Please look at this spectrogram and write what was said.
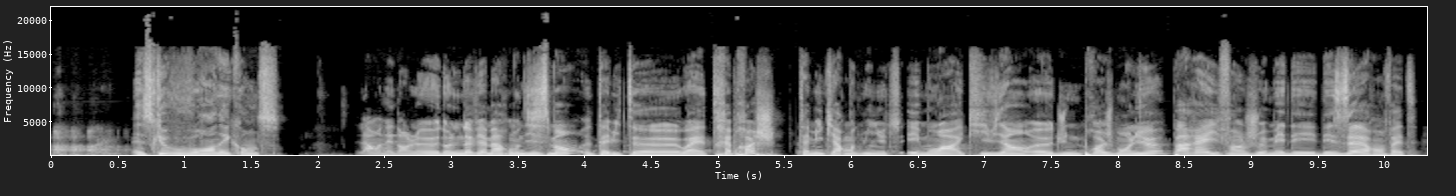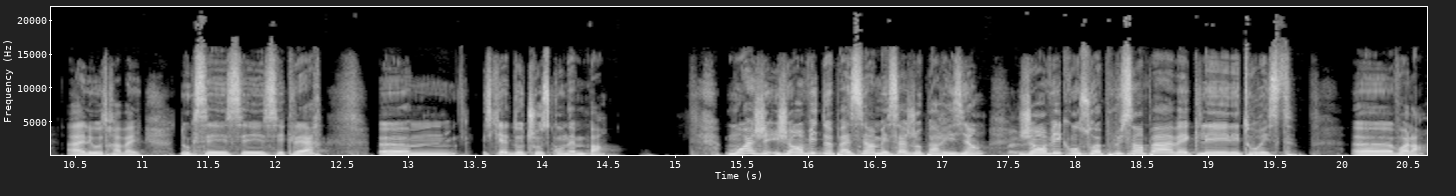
Est-ce que vous vous rendez compte? Là, on est dans le, dans le 9e arrondissement. Tu habites euh, ouais, très proche. Tu as mis 40 minutes. Et moi, qui viens euh, d'une proche banlieue, pareil, je mets des, des, heures, en fait, à aller au travail. Donc, c'est clair. Euh, est-ce qu'il y a d'autres choses qu'on n'aime pas? Moi, j'ai envie de passer un message aux Parisiens. J'ai envie qu'on soit plus sympa avec les, les touristes. Euh, voilà.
